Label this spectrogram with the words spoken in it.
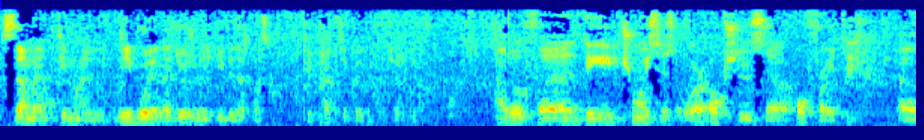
самый оптимальный, наиболее надежный и безопасный. И практика это подтвердит. Out of uh, the choices or options uh, offered, uh,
